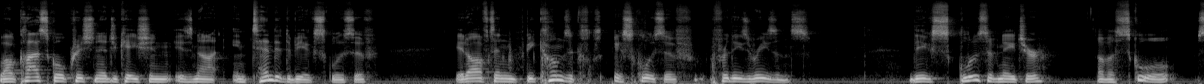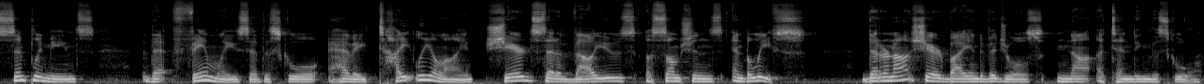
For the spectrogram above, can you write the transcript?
While classical Christian education is not intended to be exclusive, it often becomes ex- exclusive for these reasons. The exclusive nature of a school simply means that families at the school have a tightly aligned, shared set of values, assumptions, and beliefs that are not shared by individuals not attending the school.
